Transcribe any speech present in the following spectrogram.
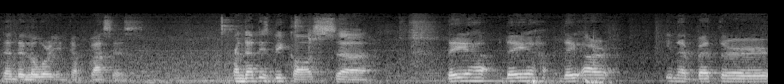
than the lower income classes. And that is because uh, they, they, they are in a better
